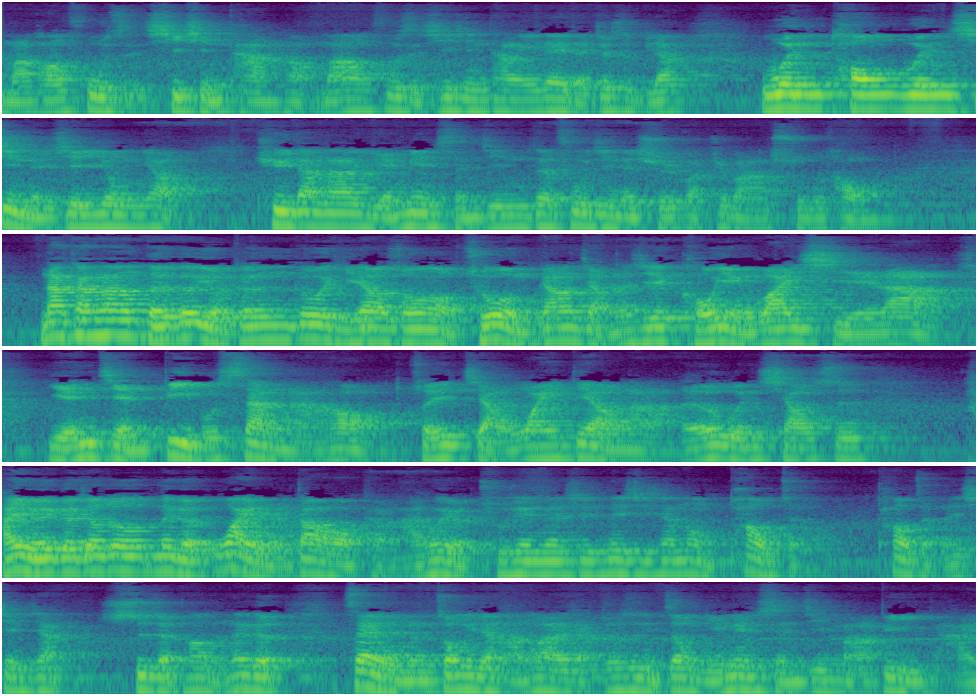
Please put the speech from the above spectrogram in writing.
麻黄附子细辛汤哈，麻黄附子细辛汤一类的，就是比较温通温性的一些用药，去让它颜面神经这附近的血管去把它疏通。那刚刚德哥有跟各位提到说哦，除了我们刚刚讲那些口眼歪斜啦、眼睑闭不上啦、吼嘴角歪掉啦、额纹消失，还有一个叫做那个外耳道哦，可能还会有出现那些那些像那种疱疹、疱疹的现象，湿疹、疱疹。那个在我们中医的行话来讲，就是你这种颜面神经麻痹，还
